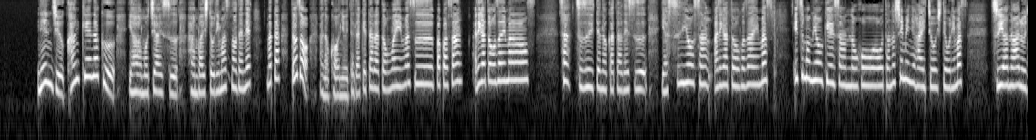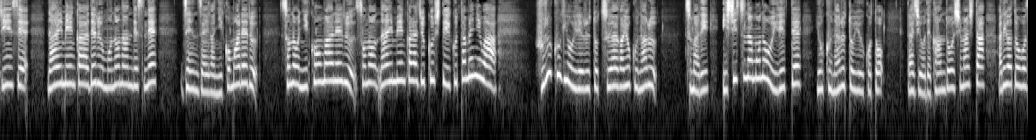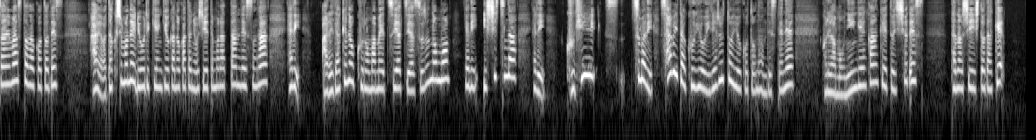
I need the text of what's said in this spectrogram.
年中関係なく、やわもちアイス販売しておりますのでね、またどうぞ、あの、購入いただけたらと思います。パパさん、ありがとうございます。さあ、続いての方です。安代さん、ありがとうございます。いつも妙慶さんの法話を楽しみに拝聴しております。艶のある人生、内面から出るものなんですね。全在が煮込まれる。その煮込まれる、その内面から熟していくためには、古釘を入れると艶が良くなる。つまり、異質なものを入れて良くなるということ。ラジオで感動しました。ありがとうございます。とのことです。はい、私もね、料理研究家の方に教えてもらったんですが、やはり、あれだけの黒豆ツヤツヤするのも、やはり異質な、やはり釘、つまり錆びた釘を入れるということなんですってね。これはもう人間関係と一緒です。楽しい人だけ、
